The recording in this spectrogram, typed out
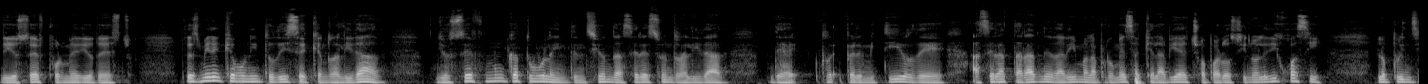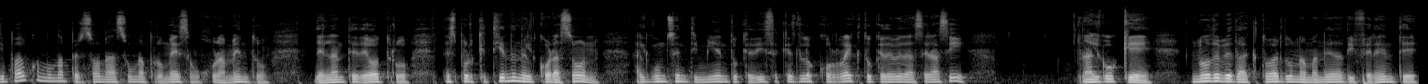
de Yosef por medio de esto? Entonces miren qué bonito dice que en realidad Yosef nunca tuvo la intención de hacer eso en realidad, de permitir, de hacer a Tarat Nedarim la promesa que le había hecho a Paró, sino le dijo así, lo principal cuando una persona hace una promesa, un juramento delante de otro, es porque tiene en el corazón algún sentimiento que dice que es lo correcto que debe de hacer así, algo que no debe de actuar de una manera diferente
